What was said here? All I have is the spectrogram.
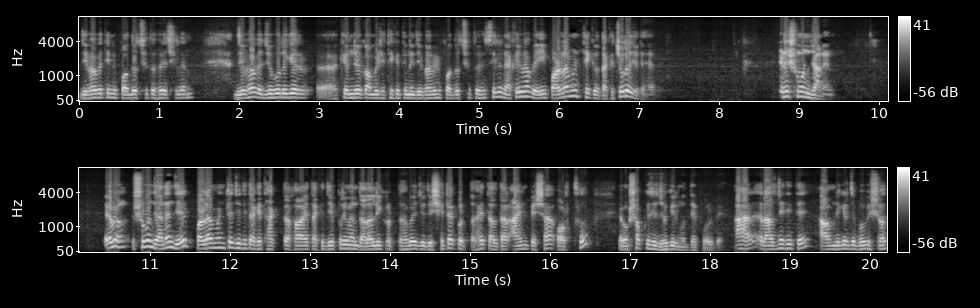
যেভাবে তিনি পদচ্যুত হয়েছিলেন, যেভাবে যুবলীগের কেন্দ্রীয় কমিটি থেকে তিনি যেভাবে পদচ্যুত হয়েছিলেন, একইভাবে এই পার্লামেন্ট থেকেও তাকে চলে যেতে হবে। এটা সুমন জানেন। এবং সুমন জানেন যে পার্লামেন্টে যদি তাকে থাকতে হয়, তাকে যে পরিমাণ দালালি করতে হবে, যদি সেটা করতে হয়, তাহলে তার আইন, পেশা, অর্থ এবং সবকিছু ঝুঁকির মধ্যে পড়বে। আর রাজনীতিতে আওয়ামী লীগের যে ভবিষ্যৎ,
